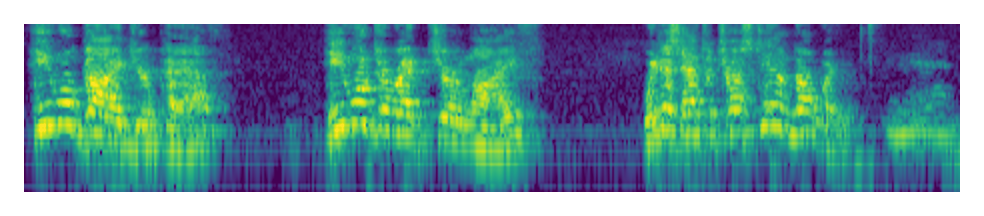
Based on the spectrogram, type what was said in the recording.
He will guide your path. He will direct your life. We just have to trust him, don't we? Amen.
